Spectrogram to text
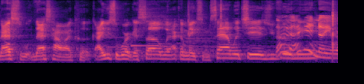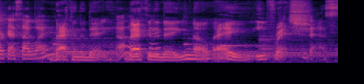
That's that's how I cook. I used to work at Subway. I can make some sandwiches. You Oh, feel I me? didn't know you work at Subway. Back in the day. Oh, Back in the day, you know, hey, eat fresh. That's,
